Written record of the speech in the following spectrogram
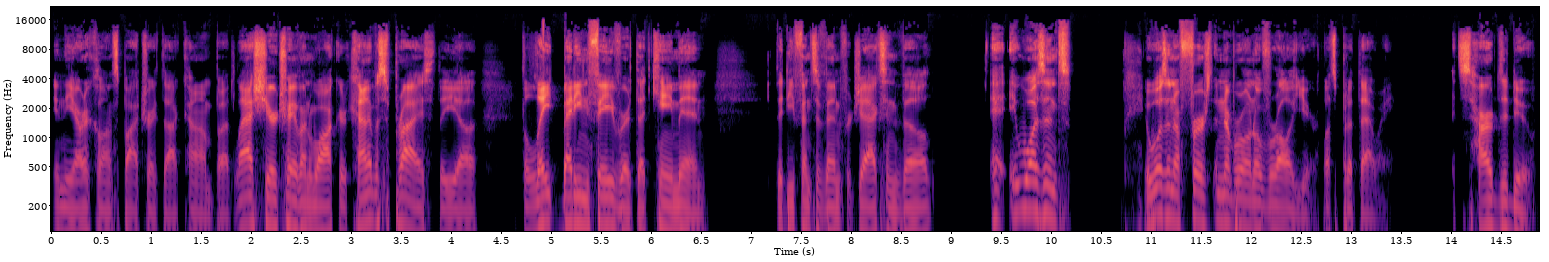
in the article on Spotrac.com. But last year, Travon Walker, kind of a surprise, the uh, the late betting favorite that came in, the defensive end for Jacksonville. It wasn't it wasn't a first a number one overall year. Let's put it that way. It's hard to do.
